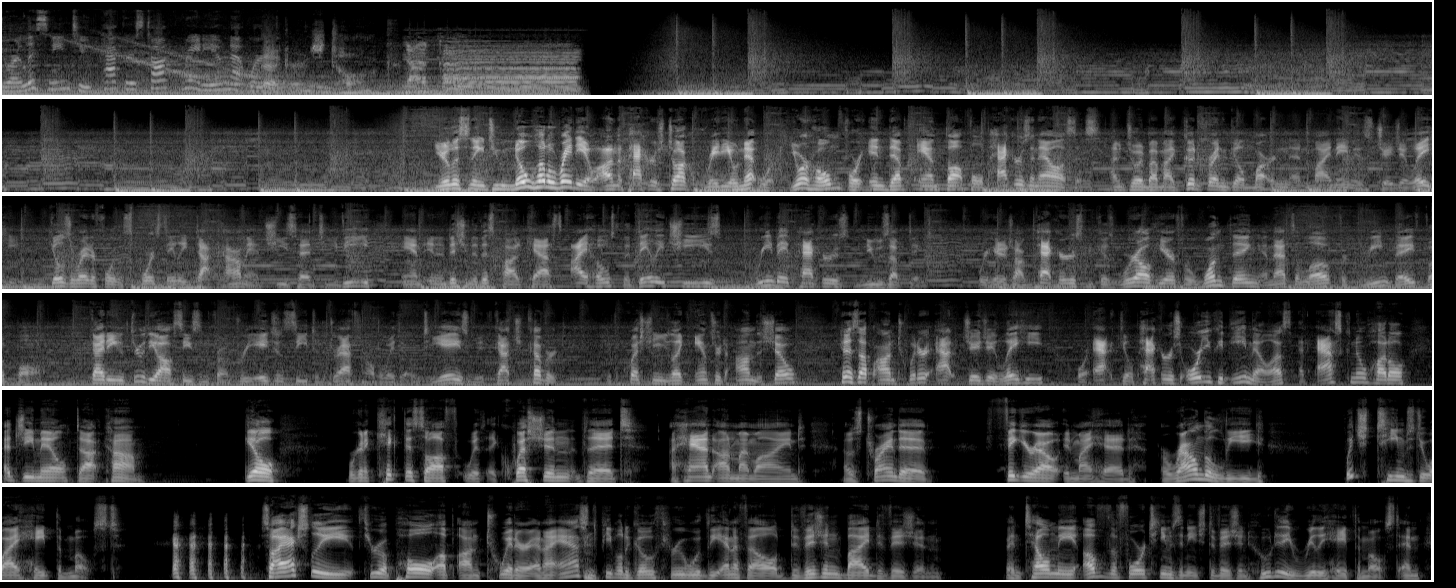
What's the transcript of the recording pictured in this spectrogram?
You are listening to Packers Talk Radio Network. Packers Talk. You're listening to No Huddle Radio on the Packers Talk Radio Network, your home for in depth and thoughtful Packers analysis. I'm joined by my good friend Gil Martin, and my name is JJ Leahy. Gil's a writer for thesportsdaily.com and Cheesehead TV, and in addition to this podcast, I host the Daily Cheese Green Bay Packers News Update. We're here to talk Packers because we're all here for one thing, and that's a love for Green Bay football guiding you through the offseason from free agency to the draft and all the way to OTAs. We've got you covered. If you have a question you'd like answered on the show, hit us up on Twitter at JJ Leahy or at Gil Packers, or you can email us at asknohuddle at gmail.com. Gil, we're going to kick this off with a question that I had on my mind. I was trying to figure out in my head around the league which teams do I hate the most? so I actually threw a poll up on Twitter and I asked hmm. people to go through the NFL division by division and tell me of the four teams in each division who do they really hate the most. And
